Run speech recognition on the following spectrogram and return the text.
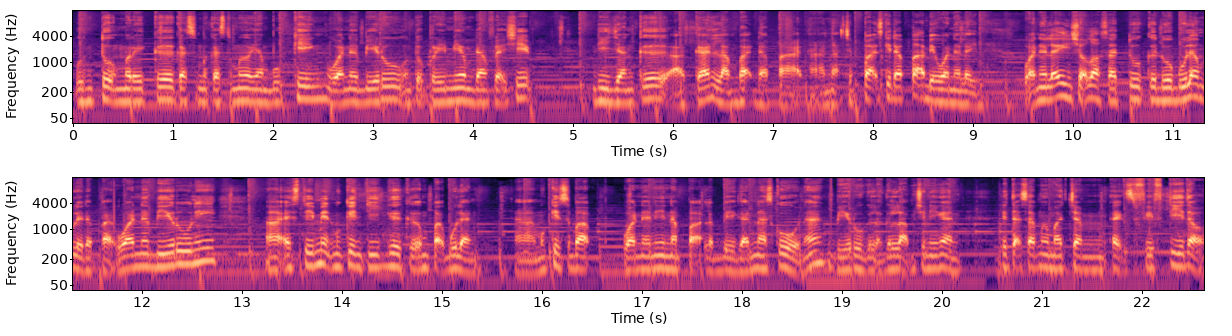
Untuk mereka customer-customer yang booking warna biru untuk premium dan flagship dijangka akan lambat dapat. Ha, nak cepat sikit dapat ambil warna lain. Warna lain insyaAllah 1 ke 2 bulan boleh dapat. Warna biru ni uh, estimate mungkin 3 ke 4 bulan. Uh, mungkin sebab warna ni nampak lebih ganas kot. Eh? Biru gelap-gelap macam ni kan. Dia tak sama macam X50 tau.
